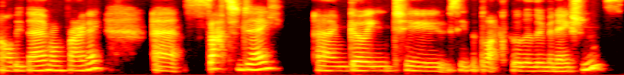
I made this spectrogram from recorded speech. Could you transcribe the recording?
I'll be there on Friday. Uh, Saturday, I'm going to see the Blackpool Illuminations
